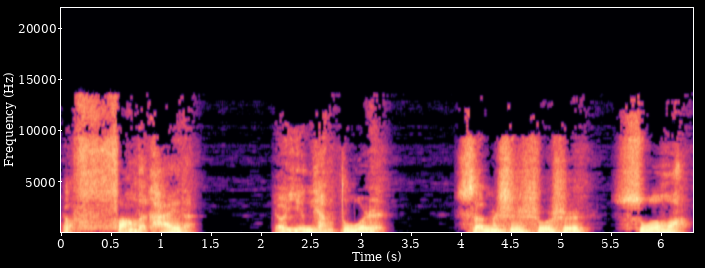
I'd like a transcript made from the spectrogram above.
要放得开的，要影响多人。什么是说是说话？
